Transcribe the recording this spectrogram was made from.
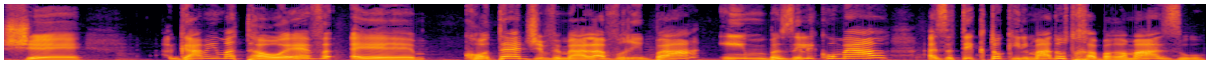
שגם אם אתה אוהב... אה, קוטג' ומעליו ריבה עם בזיליקום מעל, אז הטיקטוק ילמד אותך ברמה הזו.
